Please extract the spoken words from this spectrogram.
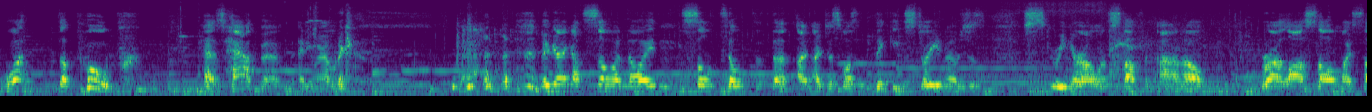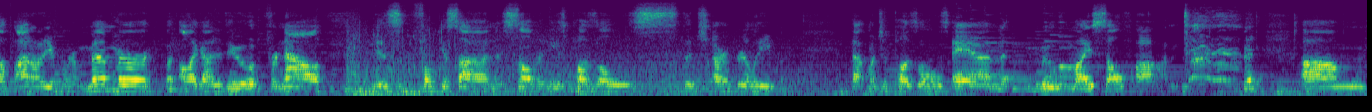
what the poop has happened? Anyway, I'm gonna... Maybe I got so annoyed and so tilted that I, I just wasn't thinking straight and I was just screwing around with stuff and I don't know where I lost all my stuff. I don't even remember, but all I gotta do for now is focus on solving these puzzles, that aren't really that much of puzzles, and move myself on. um,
